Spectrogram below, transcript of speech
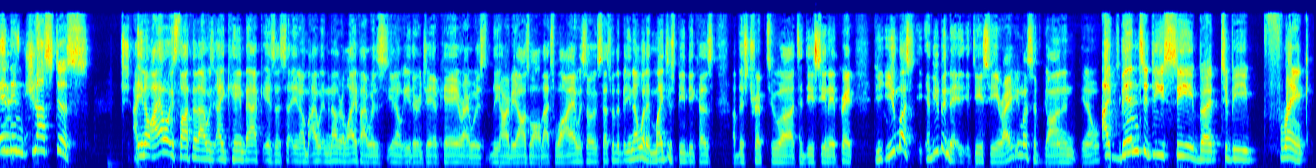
an injustice. You know, I always thought that I was. I came back as a, you know, I, in another life, I was, you know, either JFK or I was Lee Harvey Oswald. That's why I was so obsessed with it. But you know what? It might just be because of this trip to uh, to DC in eighth grade. You, you must have you been to DC, right? You must have gone and you know. I've been to DC, but to be frank,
